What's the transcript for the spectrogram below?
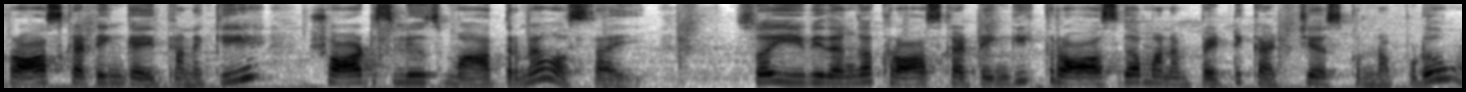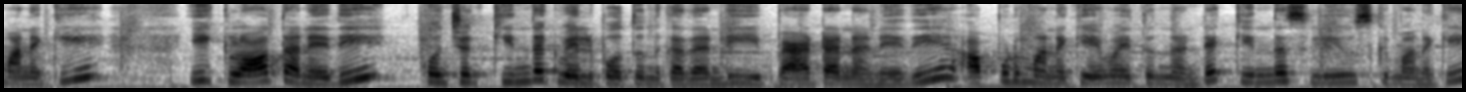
క్రాస్ కటింగ్ అయితే మనకి షార్ట్ స్లీవ్స్ మాత్రమే వస్తాయి. సో ఈ విధంగా క్రాస్ కటింగ్కి క్రాస్గా మనం పెట్టి కట్ చేసుకున్నప్పుడు మనకి ఈ క్లాత్ అనేది కొంచెం కిందకి వెళ్ళిపోతుంది కదండి ఈ ప్యాటర్న్ అనేది. అప్పుడు మనకి ఏమవుతుందంటే కింద స్లీవ్స్కి మనకి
